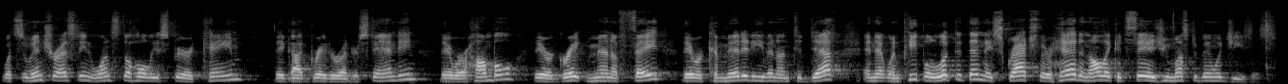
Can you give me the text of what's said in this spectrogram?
what's so interesting, once the Holy Spirit came, they got greater understanding. They were humble. They were great men of faith. They were committed even unto death. And that when people looked at them, they scratched their head and all they could say is, you must have been with Jesus.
